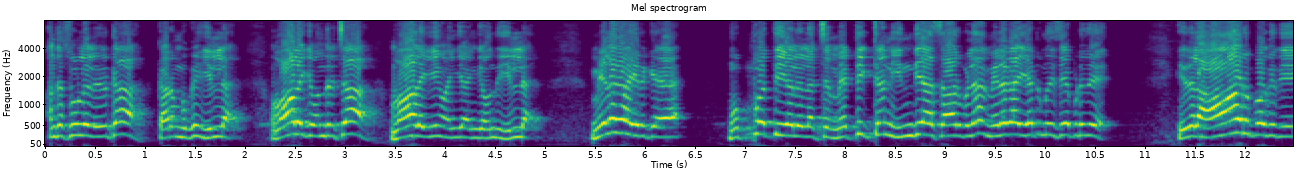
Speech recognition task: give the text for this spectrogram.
அந்த சூழல் இருக்கா? கரும்புக்கு இல்லை. வாழைக்கு வந்துருச்சா? வாழையும் அங்கே அங்கே வந்து இல்லை. மிளகாய் இருக்க முப்பத்தி ஏழு லட்சம் மெட்ரிக் டன் இந்தியா சார்பில் மிளகாய் ஏற்றுமதி செய்யப்படுது. இதில் ஆறு பகுதி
